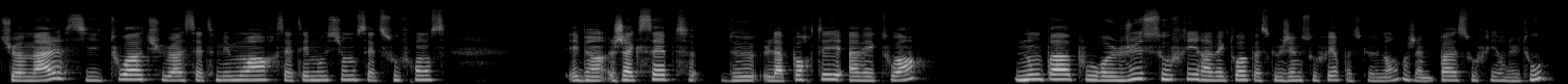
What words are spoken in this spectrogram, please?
tu as mal, si toi tu as cette mémoire, cette émotion, cette souffrance eh bien j'accepte de la porter avec toi, non pas pour, heu, juste souffrir avec toi parce que j'aime souffrir, parce que non, j'aime pas souffrir du tout,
